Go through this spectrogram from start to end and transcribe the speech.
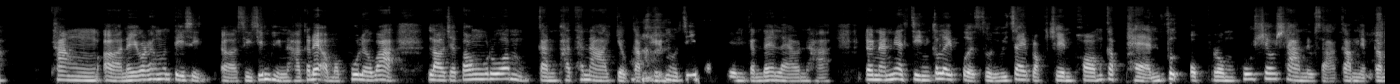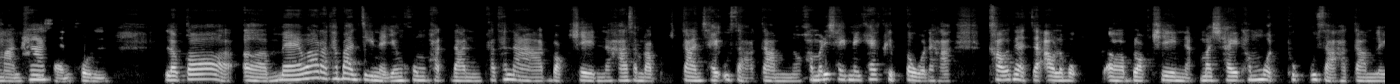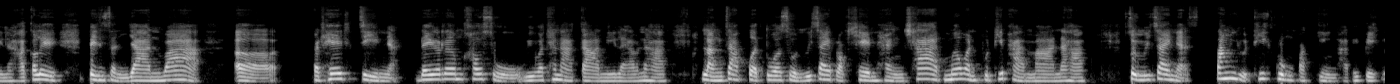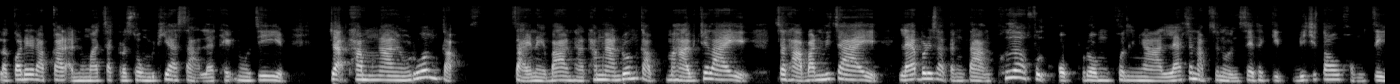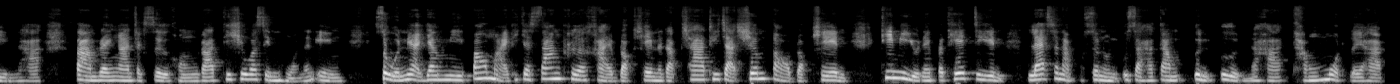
ทางเอ่อนายกรัฐมนตรีสีเอ่อสีจิ้นผิงนะคะ ก็ได้ออกมาพูดแล้วว่า เราจะต้องร่วมกันพัฒนาเกี่ยวกับเทคโนโลยีบล็อกเชนกันได้แล้วนะคะ ดังนั้นเนี่ยจีนก็เลยเปิดศูนย์วิจัยบล็อกเชนพร้อมกับแผนฝึกอบรมผู้เชี่ยวชาญในอุตสาหกรรมเนี่ยประมาณ 5 0 0 0 0 0 คน แล้วก็เอ่อแม้ว่ารัฐบาลจีนเนี่ยยังคงผลักดันพัฒนาบล็อกเชนนะคะสำหรับการใช้อุตสาหกรรมเนาะเขาไม่ได้ใช้ในแค่คริปโตนะคะเขาเนี่ยจะเอาระบบเอ่อบล็อกเชนเนี่ยมาใช้ทั้งหมดทุกอุตสาหกรรมเลยนะคะ ก็เลยเป็นสัญญาณว่าเอ่อ ประเทศจีนเนี่ยได้เริ่มเข้าสู่วิวัฒนาการนี้แล้วนะคะ หลังจากเปิดตัวศูนย์วิจัยบล็อกเชนแห่งชาติเมื่อวันพุธที่ผ่านมานะคะศูนย์วิจัยเนี่ยตั้งอยู่ที่กรุงปักกิ่งค่ะพี่ปิ๊กแล้วก็ได้รับการอนุมัติจากกระทรวงวิทยาศาสตร์และเทคโนโลยี จะทำงานร่วมกับ สายไหนบ้างคะทำงานร่วมกับมหาวิทยาลัย สถาบันวิจัย และบริษัทต่างๆ เพื่อฝึกอบรมคนงาน และสนับสนุนเศรษฐกิจดิจิทัลของจีนนะคะ ตามรายงานจากสื่อของรัฐที่ชื่อว่าซินหัวนั่นเอง ศูนย์เนี่ยยังมีเป้าหมายที่จะสร้างเครือข่ายบล็อกเชนระดับชาติที่จะเชื่อมต่อบล็อกเชน ที่มีอยู่ในประเทศจีน และสนับสนุนอุตสาหกรรมอื่น ๆนะคะ ทั้งหมดเลยค่ะ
